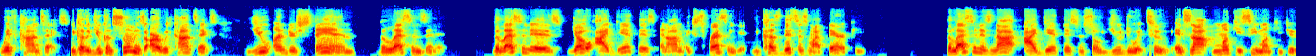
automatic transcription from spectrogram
with context because if you consume his art with context, you understand the lessons in it. The lesson is, yo, I did this and I'm expressing it because this is my therapy. The lesson is not, I did this and so you do it too. It's not monkey see, monkey do.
